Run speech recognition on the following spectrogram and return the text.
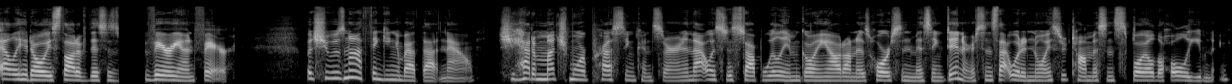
Ellie had always thought of this as very unfair. But she was not thinking about that now. She had a much more pressing concern, and that was to stop William going out on his horse and missing dinner, since that would annoy Sir Thomas and spoil the whole evening.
